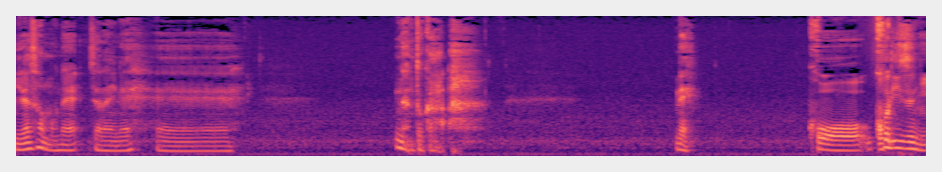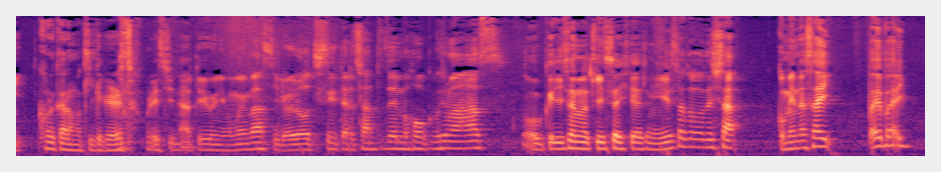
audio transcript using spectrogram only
皆さんもねじゃないねえー、なんとかねこう懲りずにこれからも聞いてくれると嬉しいなというふうに思います。いろいろ落ち着いたらちゃんと全部報告します。お送りしたのは喫茶ひと休みゆうさとでした。ごめんなさい。バイバイ。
